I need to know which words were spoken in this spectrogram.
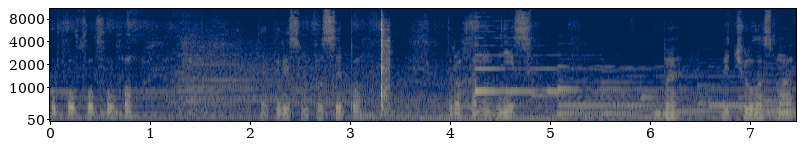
Фу-фу-фу-фу-фу. Так рисом посипав, трохи ніс, би відчула смак.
